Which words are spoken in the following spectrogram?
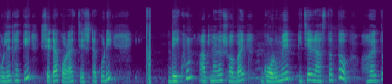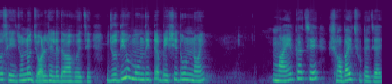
বলে থাকি, সেটা করার চেষ্টা করি। দেখুন, আপনারা সবাই গরমে পিচের রাস্তা তো, হয়তো সেই জন্য জল ঢেলে দেওয়া হয়েছে। যদিও মন্দিরটা বেশি দূর নয়। মায়ের কাছে সবাই ছুটে যায়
